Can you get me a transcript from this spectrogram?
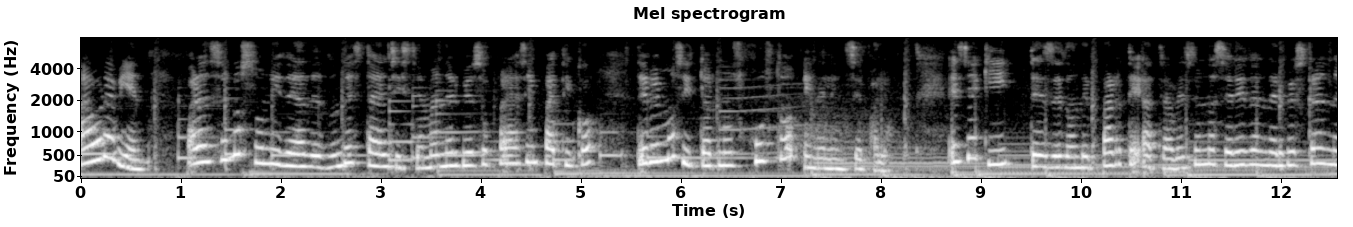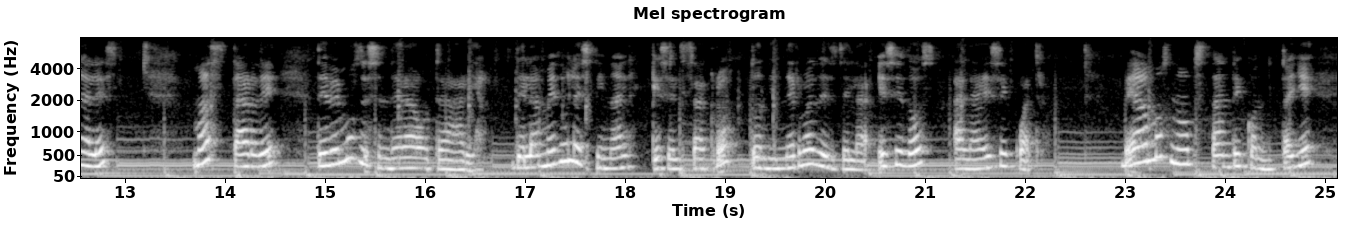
Ahora bien, para hacernos una idea de dónde está el sistema nervioso parasimpático, debemos situarnos justo en el encéfalo, es de aquí desde donde parte a través de una serie de nervios craneales. Más tarde debemos descender a otra área, de la médula espinal, que es el sacro, donde inerva desde la S2 a la S4. Veamos no obstante con detalle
